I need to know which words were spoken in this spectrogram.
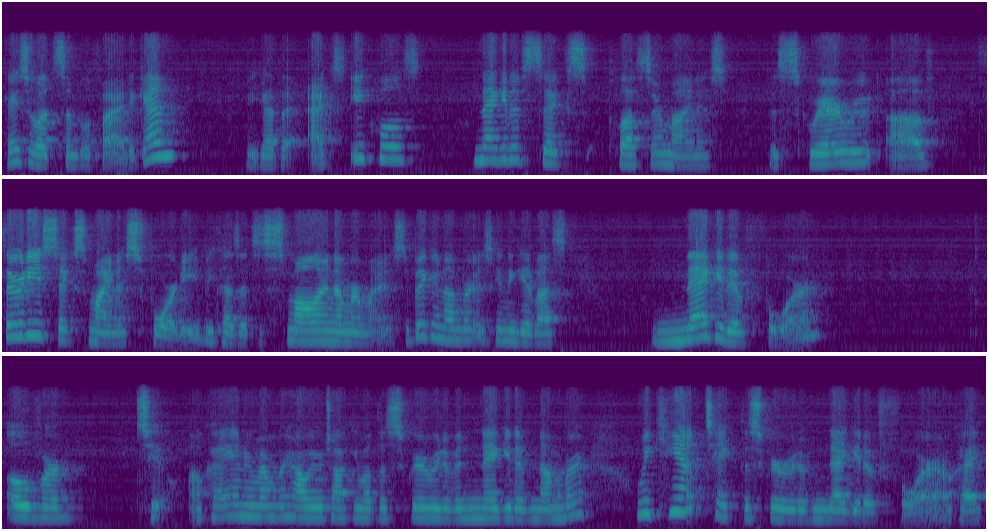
Okay, so let's simplify it again. We got that x equals negative 6 plus or minus the square root of 36 minus 40, because it's a smaller number minus a bigger number, is going to give us negative 4 over 2. Okay, and remember how we were talking about the square root of a negative number? We can't take the square root of negative 4, okay?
